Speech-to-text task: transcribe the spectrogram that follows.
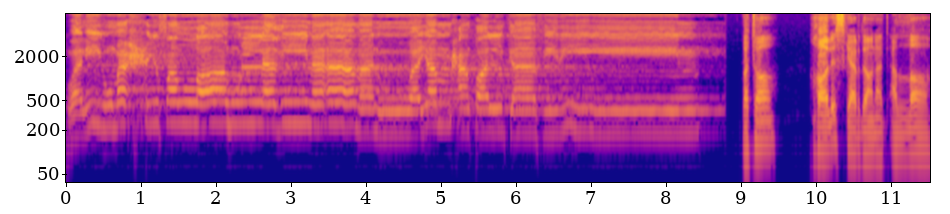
وليمحص الله الذين آمنوا ويمحق الكافرين. و تا خالص گرداند الله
